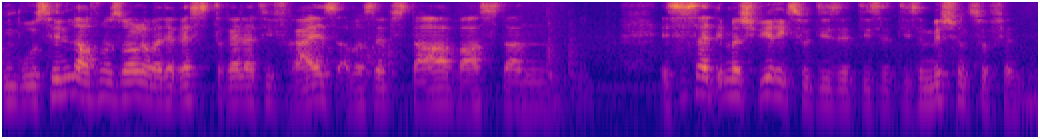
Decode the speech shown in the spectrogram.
und wo es hinlaufen soll, aber der Rest relativ frei ist, aber selbst da war es dann. Es ist halt immer schwierig, so diese, diese, diese Mischung zu finden.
